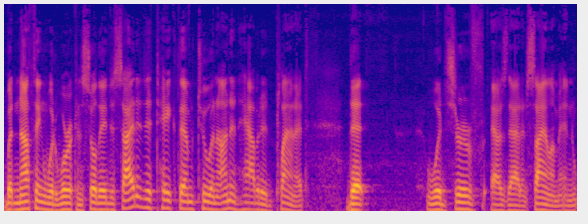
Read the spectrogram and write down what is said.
but nothing would work. And so they decided to take them to an uninhabited planet that would serve as that asylum and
